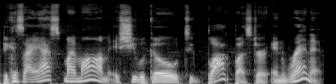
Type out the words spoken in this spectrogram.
because I asked my mom if she would go to Blockbuster and rent it.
